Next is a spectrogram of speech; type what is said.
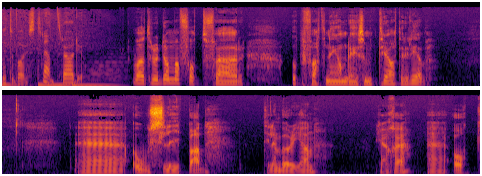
Göteborgs studentradio. Vad tror du de har fått för uppfattning om dig som teaterelev? Eh, oslipad till en början, kanske. Eh, och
